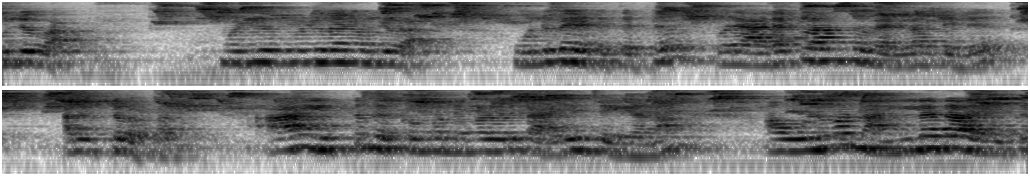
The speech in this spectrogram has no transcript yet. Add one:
ഉലുവ മുഴുവൻ മുഴുവൻ ഉലുവ ഉലുവ എടുത്തിട്ട് ഒരു അര ഗ്ലാസ് വെള്ളത്തിൽ അത് ഇട്ട് വെക്കണം. ആ ഇട്ട് വെക്കുമ്പോൾ നിങ്ങളൊരു കാര്യം ചെയ്യണം. ആ ഉലുവ നല്ലതായിട്ട്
